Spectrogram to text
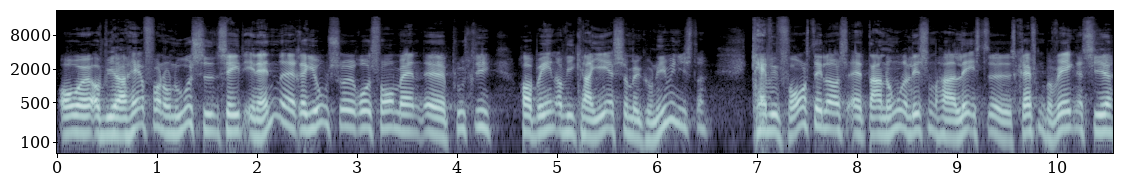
Og, øh, og vi har her for nogle uger siden set en anden øh, regionsrådsformand øh, pludselig hoppe ind og vi karriere som økonomiminister. Kan vi forestille os, at der er nogen, der ligesom har læst øh, skriften på væggen og siger,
